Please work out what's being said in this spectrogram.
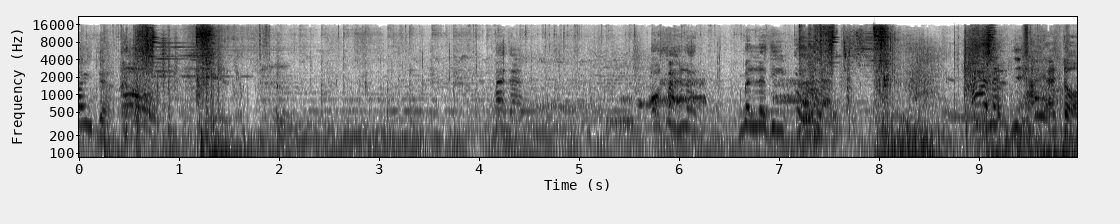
رويدا ماذا؟ أو مهلا. ما الذي مهلا حانت نهايته.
